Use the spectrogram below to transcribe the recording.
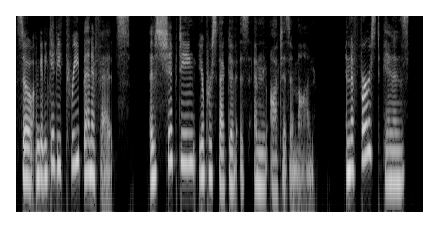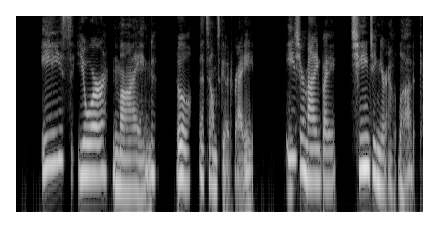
So I'm going to give you three benefits of shifting your perspective as an autism mom. And the first is ease your mind. Oh, that sounds good, right? ease your mind by changing your outlook.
